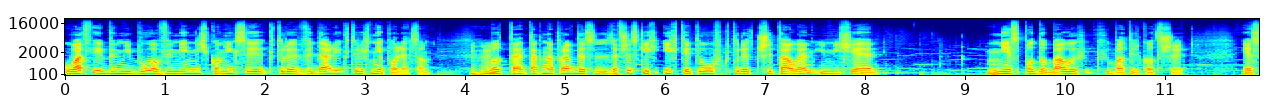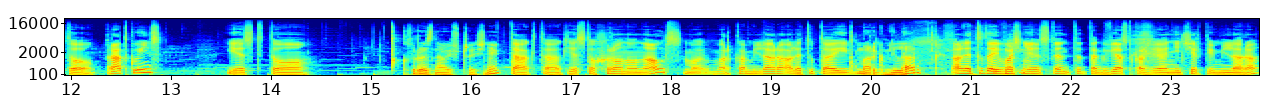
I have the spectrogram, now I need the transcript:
łatwiej by mi było wymienić komiksy, które wydali, których nie polecam. Mhm. Bo ta, tak naprawdę ze wszystkich ich tytułów, które czytałem i mi się nie spodobały, chyba tylko trzy. Jest to Rat Queens, jest to... Które znałeś wcześniej? Tak, tak. Jest to Chrononauts Marka Millara, ale tutaj... Mark Millar? Ale tutaj właśnie jest ten, ta gwiazdka, że ja nie cierpię Millara,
